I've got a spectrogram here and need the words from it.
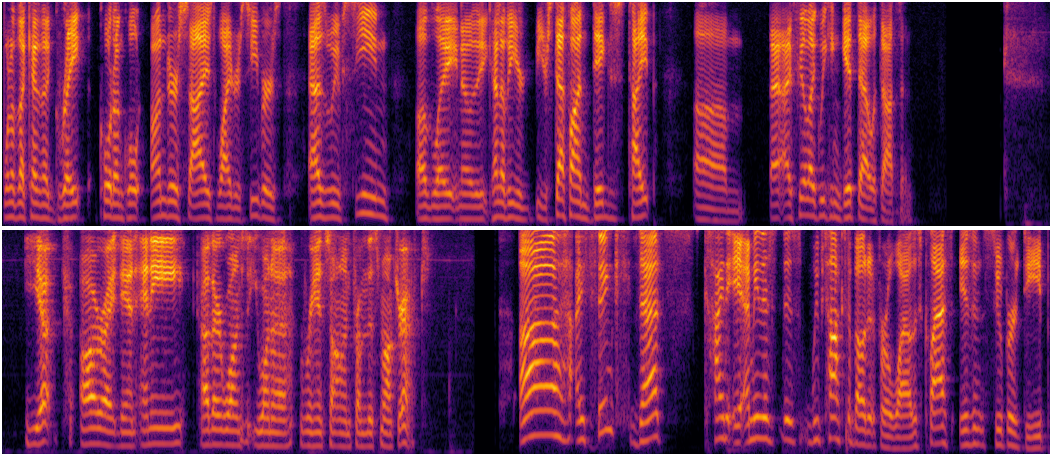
one of the kind of great quote unquote undersized wide receivers as we've seen of late, you know, the kind of your your Stefon Diggs type. Um, I, I feel like we can get that with Dotson. Yep. All right, Dan. Any other ones that you want to rant on from this mock draft? Uh, I think that's kind of it. I mean, this this we've talked about it for a while. This class isn't super deep.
